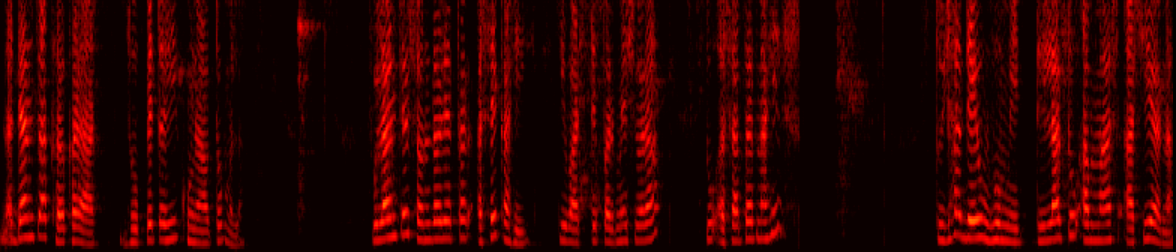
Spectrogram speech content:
नद्यांचा खळखळाट झोपेतही खुणावतो मला. फुलांचे सौंदर्य तर असे काही की वाटते परमेश्वरा तू असा तर नाहीस? तुझ्या देवभूमीत दिला तू आम्हास आशियाना.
